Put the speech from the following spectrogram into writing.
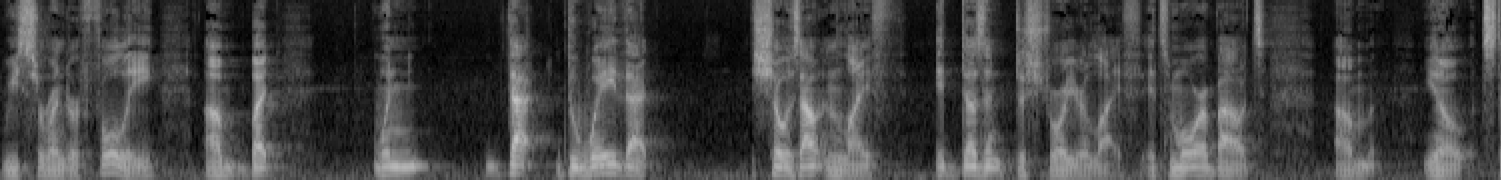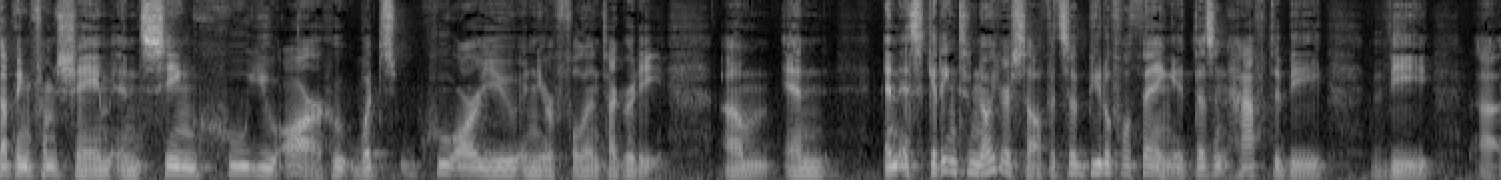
we surrender fully. Um, but when that the way that shows out in life, it doesn't destroy your life. It's more about um, you know stepping from shame and seeing who you are. Who what's who are you in your full integrity, um, and and it's getting to know yourself. It's a beautiful thing. It doesn't have to be the uh,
